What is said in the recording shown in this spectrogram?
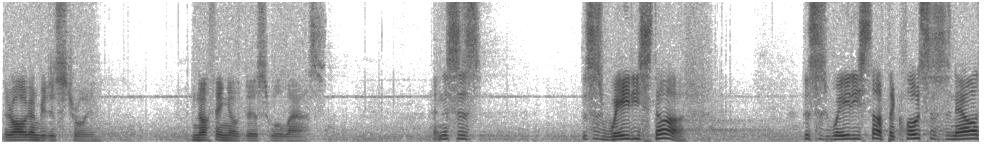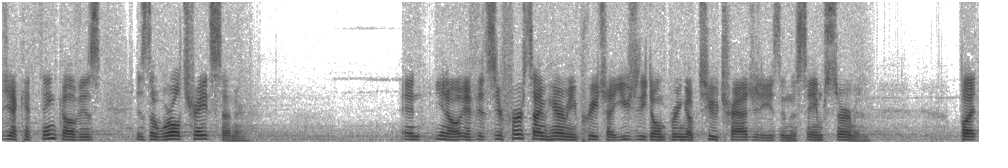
They're all going to be destroyed. Nothing of this will last. And this is this is weighty stuff. This is weighty stuff. The closest analogy I could think of is, is the World Trade Center. And, you know, if it's your first time hearing me preach, I usually don't bring up two tragedies in the same sermon. But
